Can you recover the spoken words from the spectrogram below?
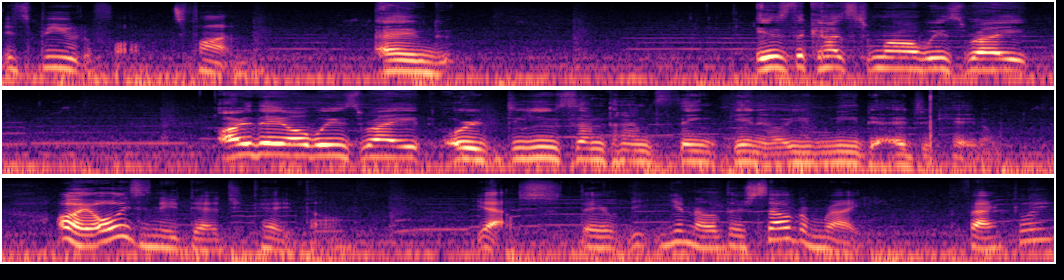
It's beautiful, it's fun. And is the customer always right? Are they always right? Or do you sometimes think, you know, you need to educate them? Oh, I always need to educate them. Yes, they're, you know, they're seldom right, frankly.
